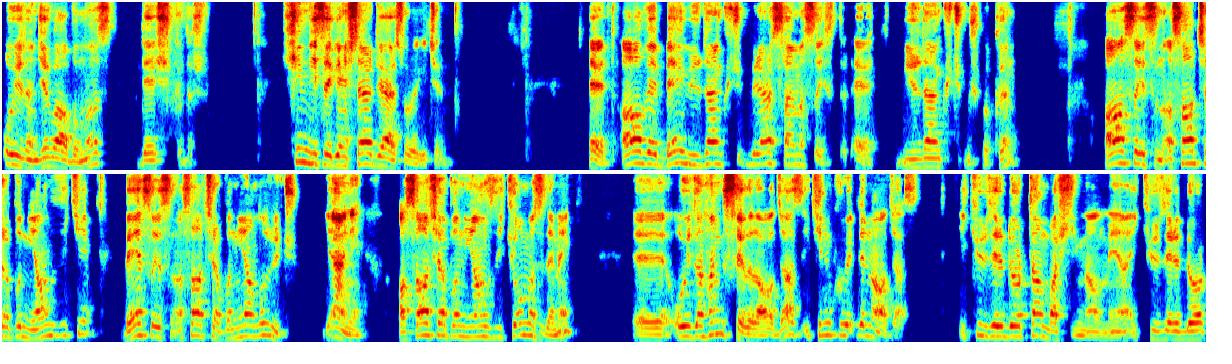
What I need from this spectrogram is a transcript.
o yüzden cevabımız D şıkkıdır. Şimdi ise gençler diğer soruya geçelim. Evet, A ve B yüzden küçük birer sayma sayısıdır. Evet, yüzden küçükmüş bakın. A sayısının asal çarpanı yalnız 2, B sayısının asal çarpanı yalnız 3. Yani asal çarpanın yalnız 2 olması demek. E, o yüzden hangi sayıları alacağız? 2'nin kuvvetlerini alacağız. 2 üzeri 4'ten başlayayım almaya. 2 üzeri 4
